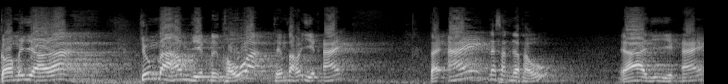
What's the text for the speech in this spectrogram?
Còn bây giờ á chúng ta không diệt được thủ á thì chúng ta phải diệt ái. Tại ái nó sanh ra thủ. Dạ, à, gì diệt ái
